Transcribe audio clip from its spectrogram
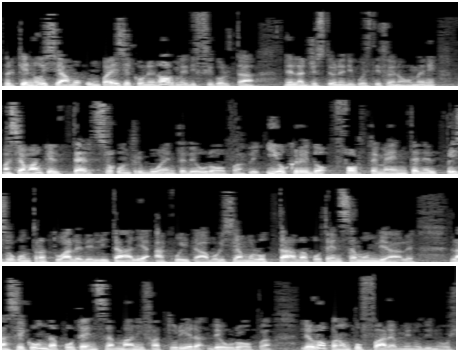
perché noi siamo un paese con enorme difficoltà nella gestione di questi fenomeni, ma siamo anche il terzo contribuente d'Europa. Io credo fortemente nel peso contrattuale dell'Italia a quei tavoli, siamo l'ottava potenza mondiale, la seconda potenza manifatturiera d'Europa. L'Europa non può fare a meno di noi.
